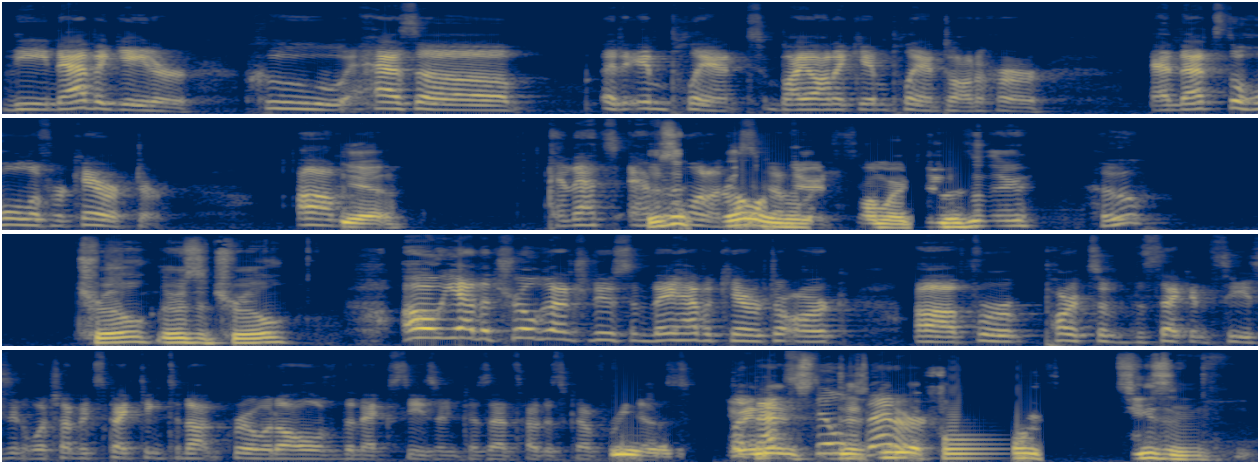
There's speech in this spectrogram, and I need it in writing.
the navigator who has a an implant, bionic implant on her, and that's the whole of her character. Um, Yeah. and that's everyone There's a on Discovery. there somewhere too, isn't there? Who? Trill? There's a trill. Oh yeah, the Trill got introduced, and they have a character arc uh, for parts of the second season, which I'm expecting to not grow at all over the next season because that's how Discovery Yeah. does. But And that's still there's gonna be better. fourth season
